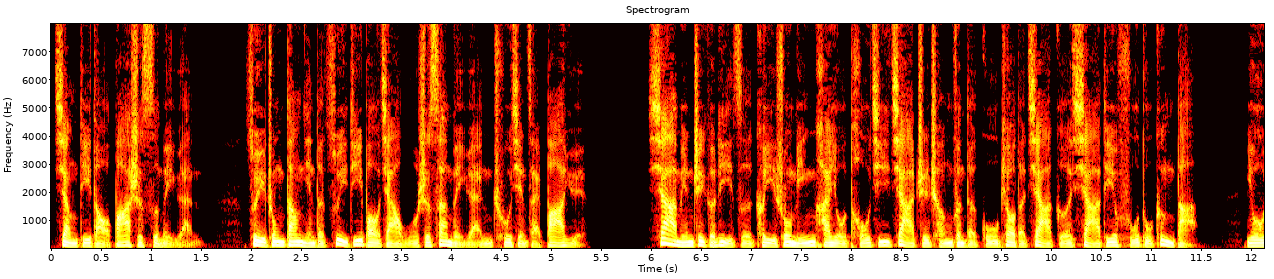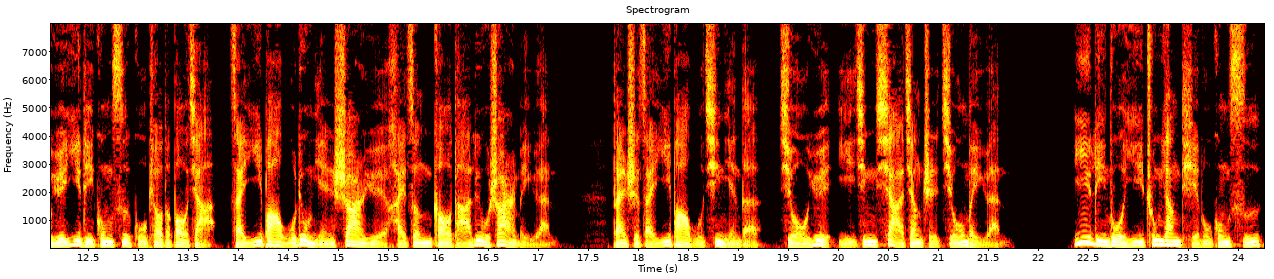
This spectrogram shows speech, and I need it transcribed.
降低到八十四美元。最终，当年的最低报价五十三美元出现在八月。下面这个例子可以说明含有投机价值成分的股票的价格下跌幅度更大。纽约伊利公司股票的报价在一八五六年十二月还增高达六十二美元，但是在一八五七年的九月已经下降至九美元。伊利诺伊中央铁路公司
